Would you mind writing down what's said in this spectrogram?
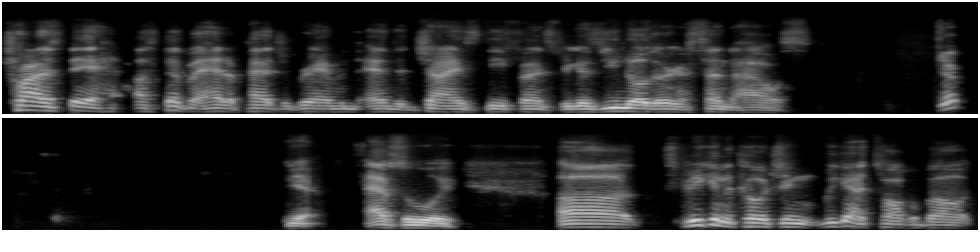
try to stay a- a step ahead of Patrick Graham and, and the Giants defense because you know they're going to send the house. Yep. Yeah, absolutely. Uh, speaking of coaching, we got to talk about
